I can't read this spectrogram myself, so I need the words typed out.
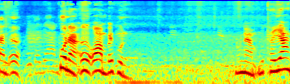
นั่นเอออุทยานพูนอะเอออ้อมไปผุนงามอุทยาน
